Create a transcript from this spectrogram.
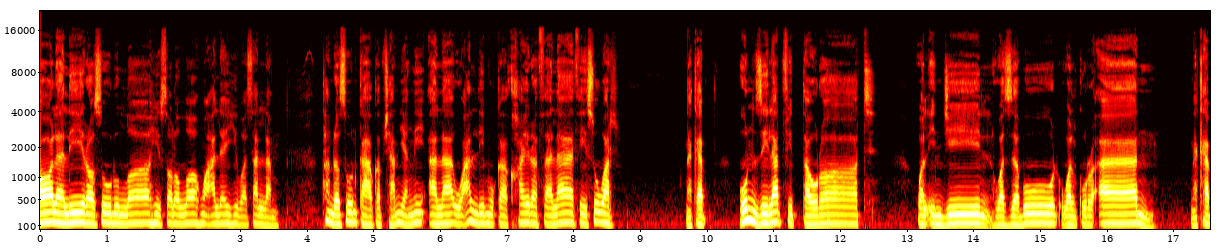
กอลลีรอซูลุลลอฮิสัลลัลลอฮุอะลัยฮิวะสัลลัม ท่านรอซูลกล่าวกับฉันอย่างนี้อัลาอุอัลลิมุกะคอยรซาลาซิสุวัรนะครับ อุนซิลัดฟิตเตารอตวัลอินจีลวัลซาบูรวัลกุรอานนะครับ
